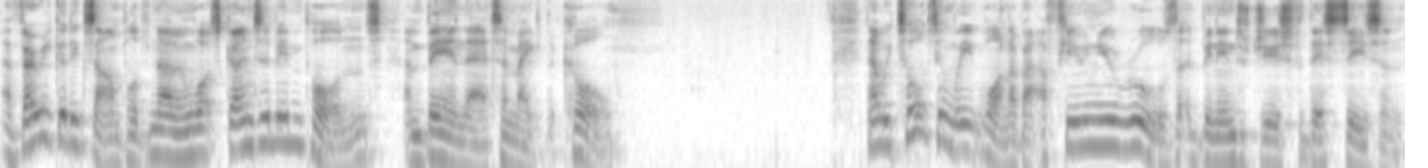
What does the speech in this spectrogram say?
A very good example of knowing what's going to be important and being there to make the call. Now, we talked in week one about a few new rules that had been introduced for this season.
